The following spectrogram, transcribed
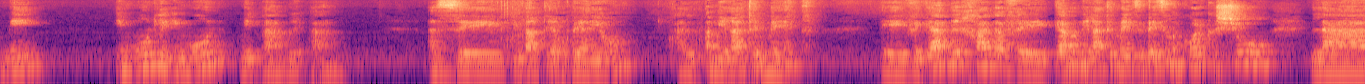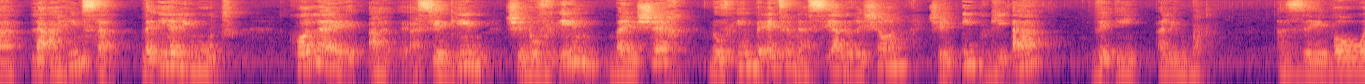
מאימון לאימון, מפעם לפעם. אז uh, דיברתי הרבה היום. על אמירת אמת, אה, וגם דרך אגב, אה, גם אמירת אמת זה בעצם הכל קשור לאהימסה, לאי אלימות. כל הסייגים שנובעים בהמשך, נובעים בעצם מהסייג הראשון של אי פגיעה ואי אלימות. אז אה, בואו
